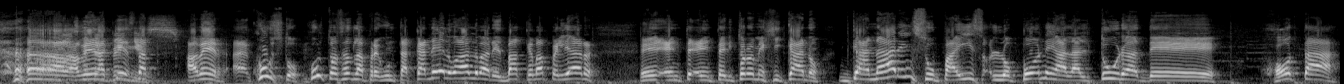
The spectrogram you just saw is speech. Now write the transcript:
a ver, aquí está. A ver, ah, justo, justo esa es la pregunta. Canelo Álvarez va, que va a pelear eh, en, territorio mexicano. Ganar en su país lo pone a la altura de J.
